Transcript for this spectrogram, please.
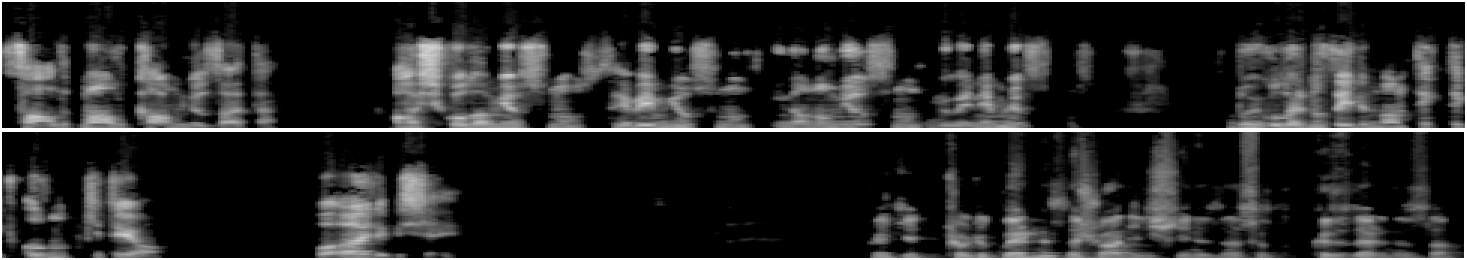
Sağlık mağlık kalmıyor zaten. Aşık olamıyorsunuz, sevemiyorsunuz, inanamıyorsunuz, güvenemiyorsunuz duygularınız elinden tek tek alınıp gidiyor. Bu öyle bir şey. Peki çocuklarınızla şu an ilişkiniz nasıl? Kızlarınızla?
